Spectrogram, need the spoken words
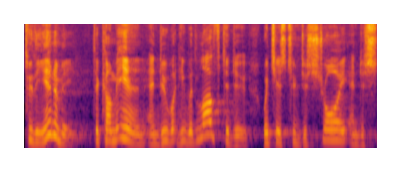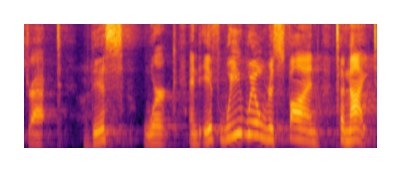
to the enemy to come in and do what he would love to do, which is to destroy and distract this work. And if we will respond tonight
